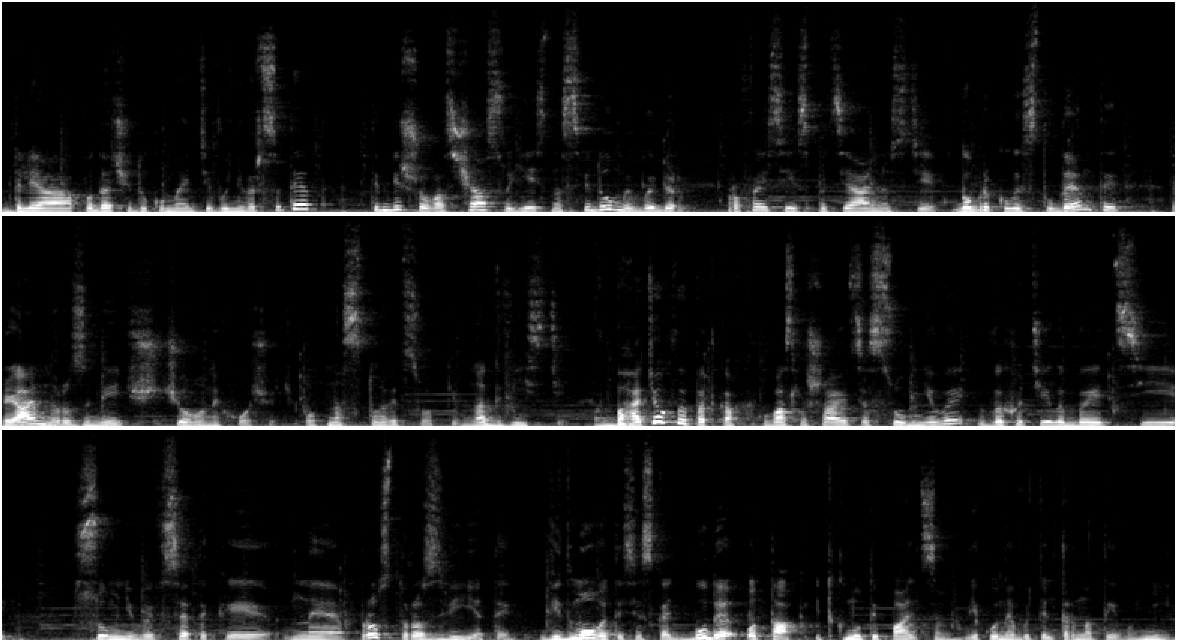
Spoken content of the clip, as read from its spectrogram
для подачі документів в університет, тим більше у вас часу є на свідомий вибір професії, спеціальності. Добре, коли студенти реально розуміють, що вони хочуть. От на 100%, на 200%. В багатьох випадках у вас лишаються сумніви. Ви хотіли би ці сумніви все-таки не просто розвіяти, відмовитися і сказати, буде отак, і ткнути пальцем в яку-небудь альтернативу. Ні.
